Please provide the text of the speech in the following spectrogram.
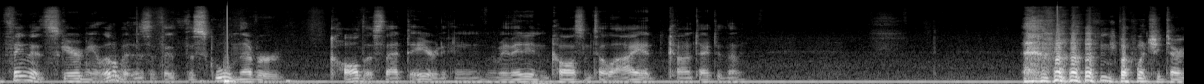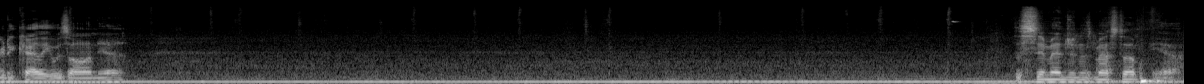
The thing that scared me a little bit is that the, the school never called us that day or anything. I mean, they didn't call us until I had contacted them. but when she targeted Kylie, it was on, yeah. The sim engine is messed up. Yeah.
